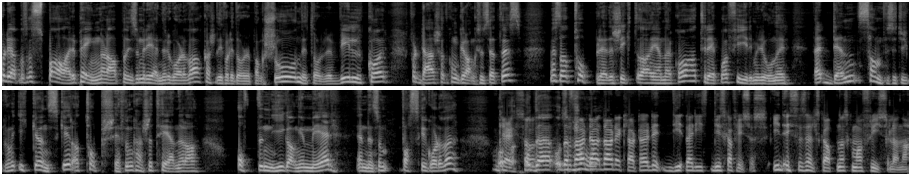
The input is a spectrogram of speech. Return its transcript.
Fordi at man skal spare penger da på de som rengjør gulvet. Kanskje de får litt dårligere pensjon, litt dårligere vilkår. For der skal det konkurranseutsettes. Mens da toppledersjiktet i NRK har 3,4 millioner. Det er den samfunnsutviklingen vi ikke ønsker. At toppsjefen kanskje tjener da åtte-ni ganger mer enn den som vasker gulvet. Okay, så, og det, og så er det klart, de, de, de, skal fryses. I disse selskapene skal man fryse lønna.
